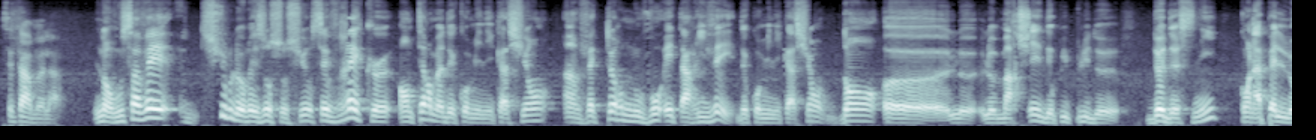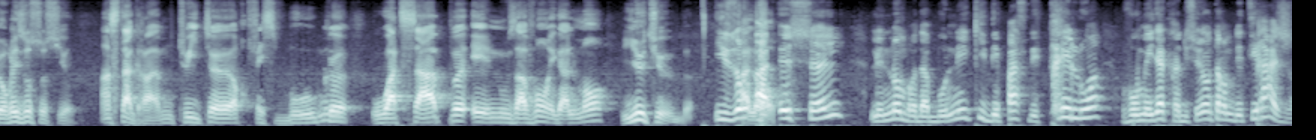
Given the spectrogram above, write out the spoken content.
cette arme-là? Non, vous savez, sur les réseaux sociaux, c'est vrai qu'en termes de communication, un vecteur nouveau est arrivé de communication dans euh, le, le marché depuis plus de deux décennies, qu'on appelle les réseaux sociaux. Instagram, Twitter, Facebook. WhatsApp, et nous avons également YouTube. Ils ont Alors- à eux seuls le nombre d'abonnés qui dépasse de très loin vos médias traditionnels en termes de tirage.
